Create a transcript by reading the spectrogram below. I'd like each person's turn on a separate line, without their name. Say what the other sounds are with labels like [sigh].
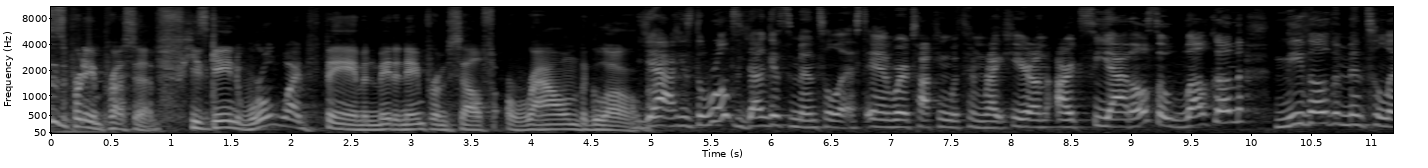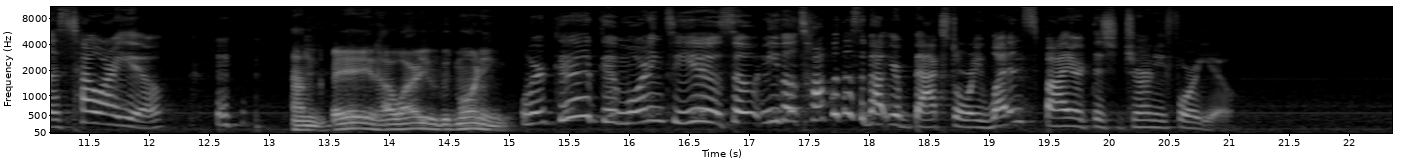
This is pretty impressive. He's gained worldwide fame and made a name for himself around the globe.
Yeah, he's the world's youngest mentalist, and we're talking with him right here on ARC Seattle. So welcome, Nevo the Mentalist. How are you? [laughs]
I'm great. How are you? Good morning.
We're good. Good morning to you. So, Nevo, talk with us about your backstory. What inspired this journey for you?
